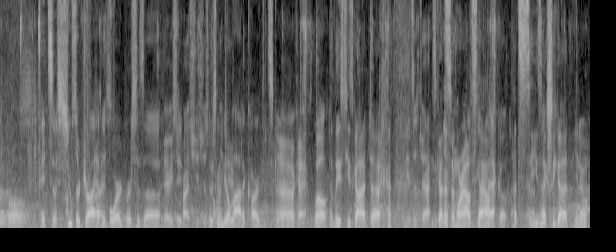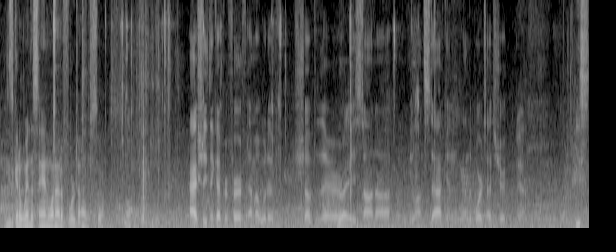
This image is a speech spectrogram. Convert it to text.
C5 calls. It's a super dry, heavy board versus a. Very a- surprised she's just There's going to be a lot of cards that scare. Uh, her. okay. Well, at least he's got uh, He needs a jack. he's got some more outs He's got now. backup. That's he's actually got you know he's gonna win this hand one out of four times. So I actually think I prefer if Emma would have shoved there Right. based on uh, Alon's stack and, and the board texture. Yeah. He's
